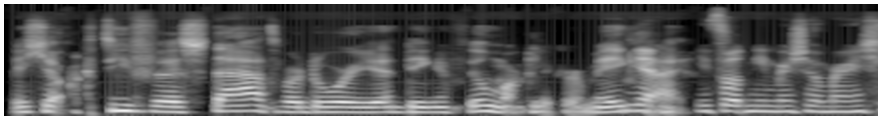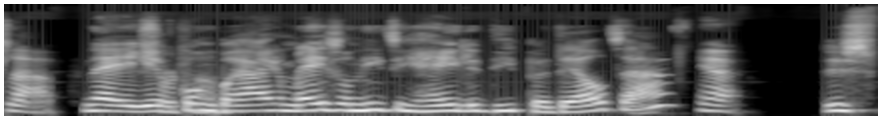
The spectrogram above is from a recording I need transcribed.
beetje actieve staat, waardoor je dingen veel makkelijker meekrijgt. Ja, je valt niet meer zomaar in slaap. Nee, je komt meestal niet die hele diepe delta. Ja. Dus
